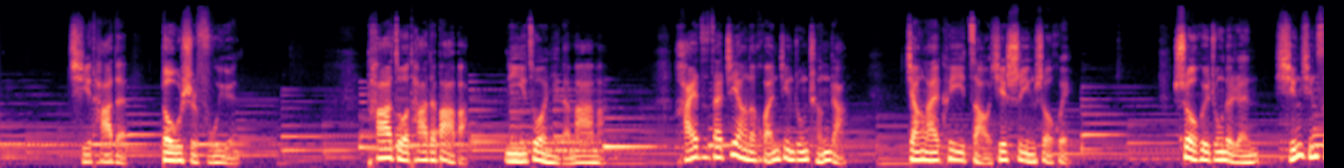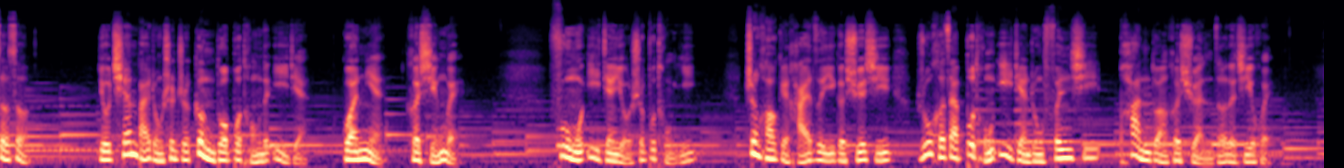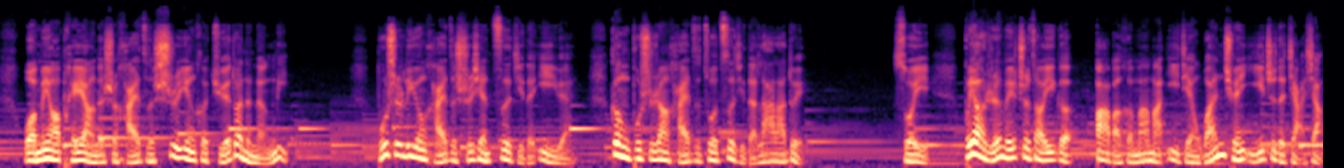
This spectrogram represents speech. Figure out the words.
其他的都是浮云。他做他的爸爸，你做你的妈妈，孩子在这样的环境中成长，将来可以早些适应社会。社会中的人形形色色，有千百种甚至更多不同的意见、观念和行为。父母意见有时不统一，正好给孩子一个学习如何在不同意见中分析、判断和选择的机会。我们要培养的是孩子适应和决断的能力，不是利用孩子实现自己的意愿，更不是让孩子做自己的啦啦队。所以，不要人为制造一个爸爸和妈妈意见完全一致的假象。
